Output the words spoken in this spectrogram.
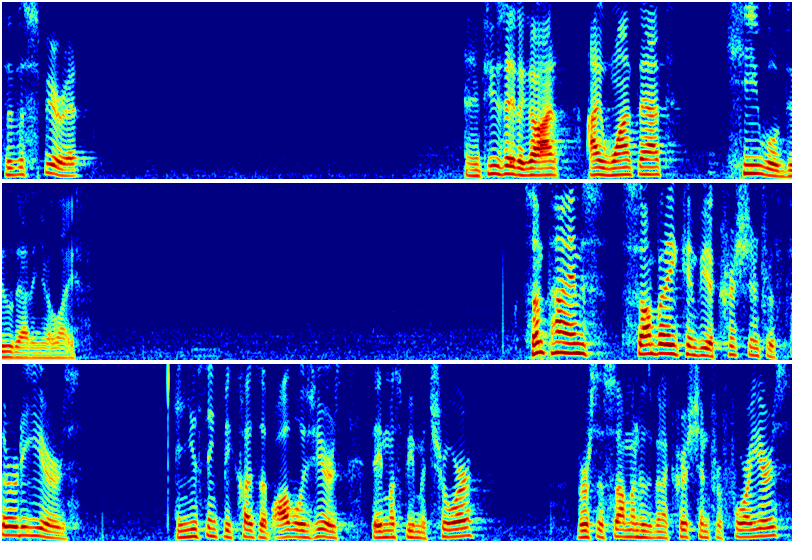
to the Spirit And if you say to God, I want that, He will do that in your life. Sometimes somebody can be a Christian for 30 years, and you think because of all those years they must be mature, versus someone who's been a Christian for four years.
